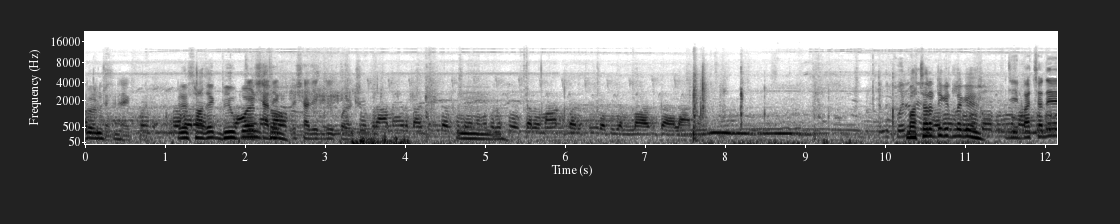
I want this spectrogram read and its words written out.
করে নিচ্ছে। এটা সাজেক ভিউ পয়েন্ট সাজেক সাজেক দুই পয়েন্ট বাচ্চারা টিকিট লাগে? জি বাচ্চাদের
